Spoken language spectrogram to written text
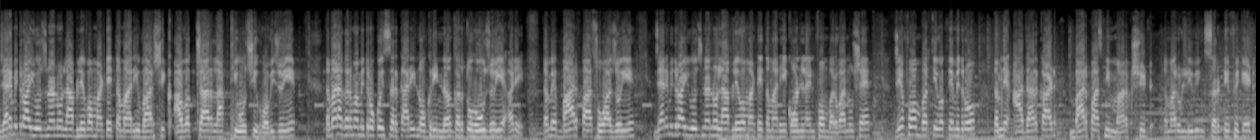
જ્યારે મિત્રો આ યોજનાનો લાભ લેવા માટે તમારી વાર્ષિક આવક ચાર લાખથી ઓછી હોવી જોઈએ. તમારા ઘરમાં મિત્રો કોઈ સરકારી નોકરી ન કરતું હોવું જોઈએ અને તમે બાર પાસ હોવા જોઈએ. જ્યારે મિત્રો આ યોજનાનો લાભ લેવા માટે તમારે એક ઓનલાઈન ફોર્મ ભરવાનું છે. જે ફોર્મ ભરતી વખતે મિત્રો તમને આધાર કાર્ડ, બાર પાસની માર્કશીટ, તમારું લિવિંગ સર્ટિફિકેટ,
